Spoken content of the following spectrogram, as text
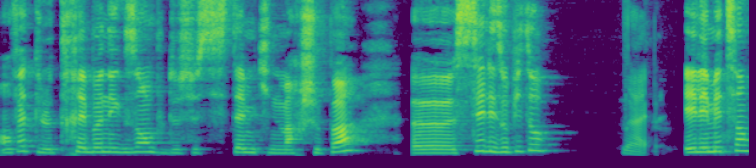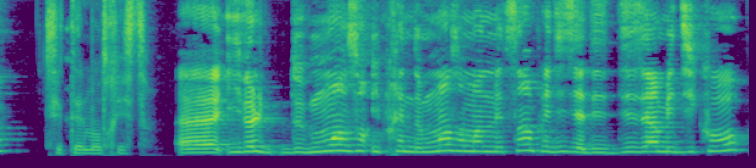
en fait, le très bon exemple de ce système qui ne marche pas, c'est les hôpitaux. Ouais. Et les médecins. C'est tellement triste. Euh, ils veulent de moins en, ils prennent de moins en moins de médecins. Après ils disent il y a des déserts médicaux.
